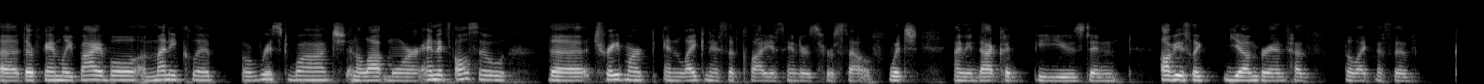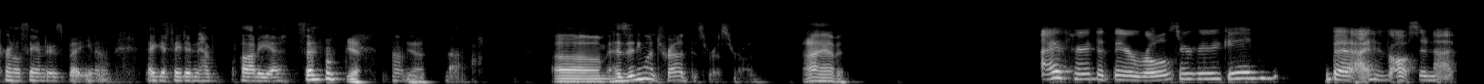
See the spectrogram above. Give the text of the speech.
uh, their family Bible, a money clip, a wristwatch, and a lot more. And it's also the trademark and likeness of Claudia Sanders herself, which I mean that could be used in obviously Yum Brands has the likeness of Colonel Sanders, but you know, I guess they didn't have Claudia. So Yeah, um, yeah. Um, has anyone tried this restaurant? I haven't. I've heard that their rolls are very good, but I have also not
